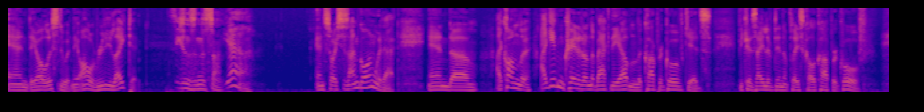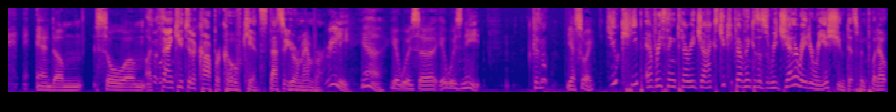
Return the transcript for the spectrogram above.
and they all listened to it, and they all really liked it. Seasons in the Sun. Yeah. And so I says, "I'm going with that," and uh, I call him. The, I gave him credit on the back of the album, the Copper Cove Kids, because I lived in a place called Copper Cove, and um, so um, I thank you to the Copper Cove kids. That's what you remember. really, yeah, it was uh, it was neat. Cause yeah, sorry. Do you keep everything, Terry Jacks? Do you keep everything? Because it's a Regenerator reissue that's been put out,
